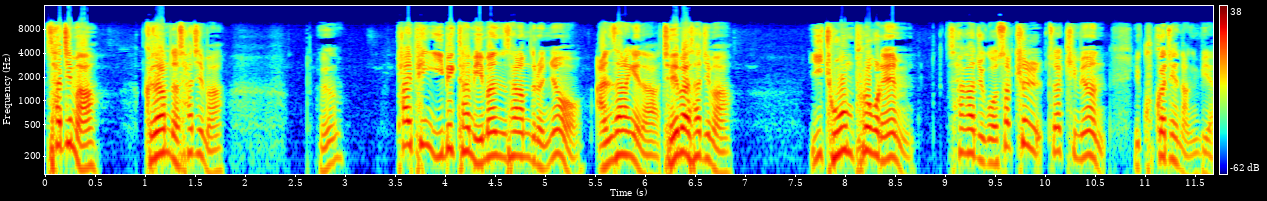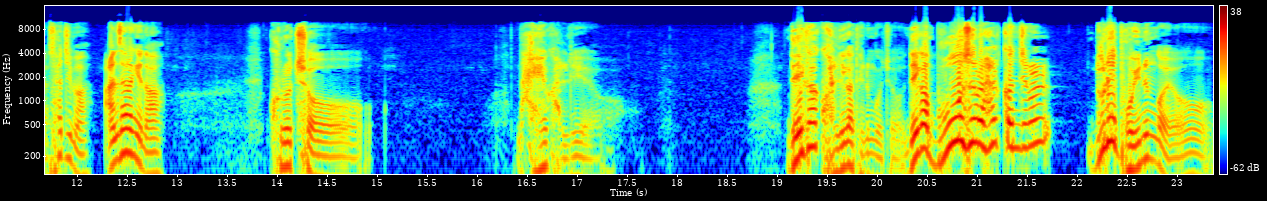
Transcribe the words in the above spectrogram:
사지 마. 그 사람들 사지 마. 응? 타이핑 200타 미만 사람들은요, 안 사랑해 나. 제발 사지 마. 이 좋은 프로그램 사가지고 썩힐, 썩히면 이 국가적인 낭비야. 사지 마. 안 사랑해 나. 그렇죠. 나의 관리예요. 내가 관리가 되는 거죠. 내가 무엇을 할 건지를 눈에 보이는 거예요.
